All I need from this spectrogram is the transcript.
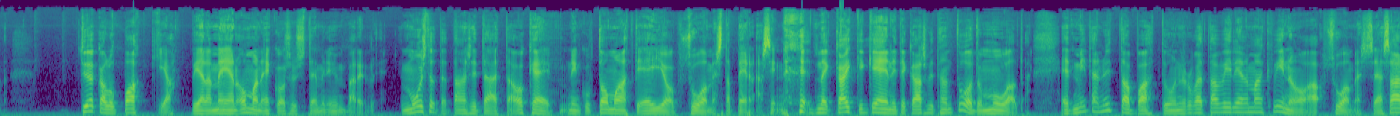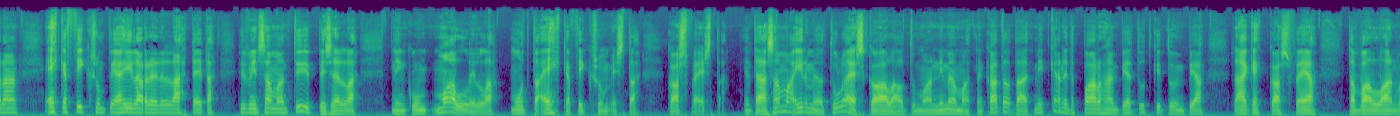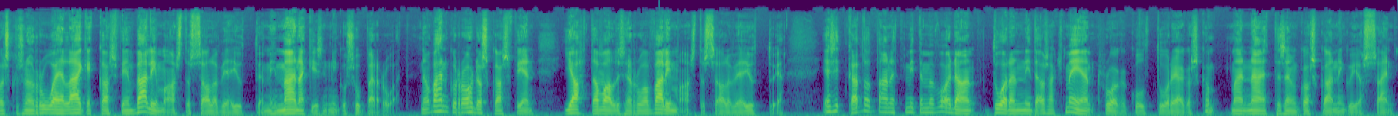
työkalupakkia vielä meidän oman ekosysteemin ympärille muistutetaan sitä, että okei, niin kuin tomaatti ei ole Suomesta peräisin. että ne kaikki geenit ja kasvithan on tuotu muualta. Että mitä nyt tapahtuu, niin ruvetaan viljelemään kvinoa Suomessa ja saadaan ehkä fiksumpia hilareiden lähteitä hyvin samantyyppisellä niin kuin mallilla, mutta ehkä fiksummista kasveista. Ja tämä sama ilmiö tulee skaalautumaan nimenomaan, että me katsotaan, että mitkä on niitä parhaimpia, tutkituimpia lääkekasveja, tavallaan voisiko sanoa ruoan ja lääkekasvien välimaastossa olevia juttuja, mihin mä näkisin niin kuin superruot. Ne on vähän niin kuin rohdoskasvien ja tavallisen ruoan välimaastossa olevia juttuja. Ja sitten katsotaan, että miten me voidaan tuoda niitä osaksi meidän ruokakulttuuria, koska mä en näe, että se on koskaan niin kuin jossain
